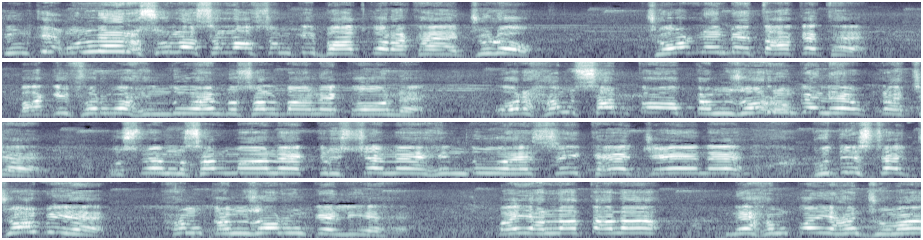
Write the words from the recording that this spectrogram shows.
کیونکہ انہوں نے رسول اللہ صلی اللہ علیہ وسلم کی بات کو رکھا ہے، جڑو، جوڑنے میں طاقت ہے۔ باقی پھر وہ ہندو ہیں، مسلمان ہیں، کون ہے اور ہم سب کو کمزوروں کے لیے اٹھنا چاہے۔ اس میں مسلمان ہے کرسچن ہے ہندو ہے سکھ ہے جین ہے بدھسٹ ہے جو بھی ہے، ہم کمزوروں کے لیے ہے بھائی اللہ تعالیٰ نے ہم کو یہاں جمع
